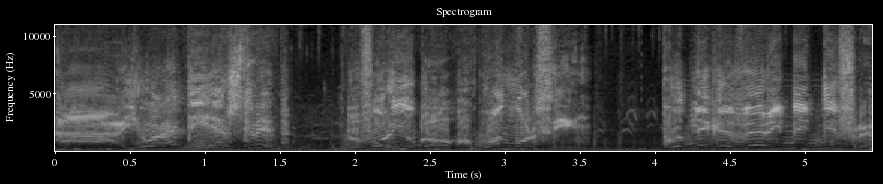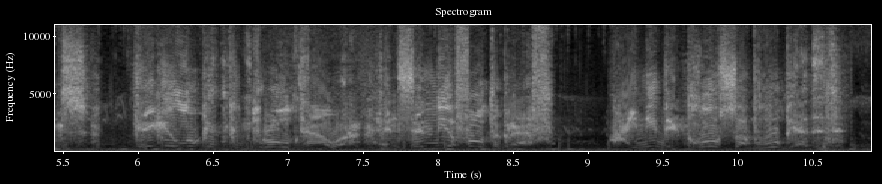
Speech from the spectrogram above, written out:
Ah, you're at the airstrip. Before you go, one more thing. Could make a very big difference. Take a look at Control Tower and send me a photograph. I need a close-up look at it.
